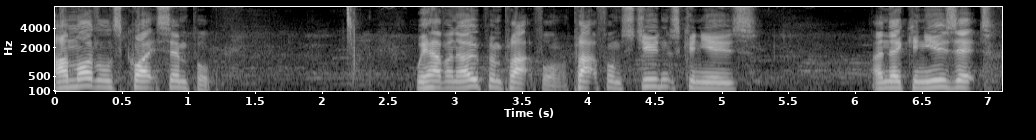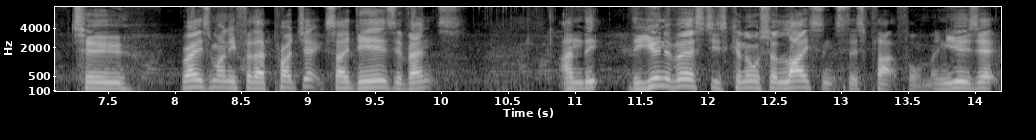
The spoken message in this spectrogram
our model is quite simple. We have an open platform, a platform students can use, and they can use it to raise money for their projects, ideas, events. And the, the universities can also license this platform and use it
